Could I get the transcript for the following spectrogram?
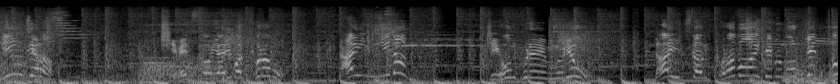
忍者鬼滅の刃コラボ。第2弾。基本プレイ無料。第1弾コラボアイテムもゲット。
